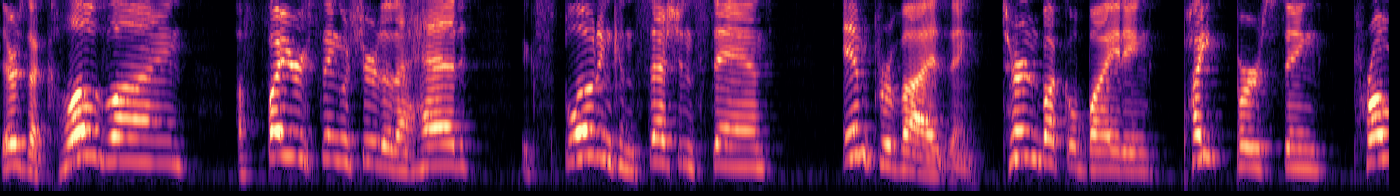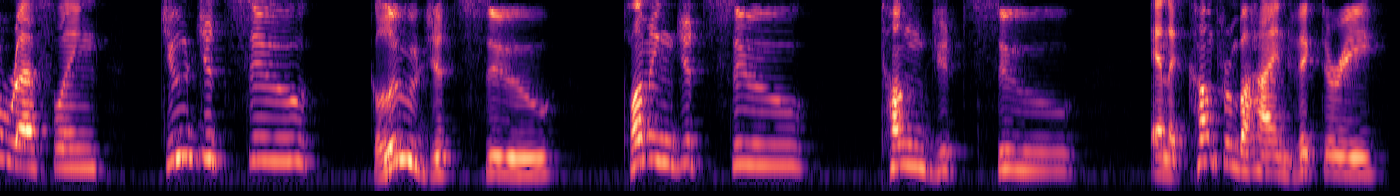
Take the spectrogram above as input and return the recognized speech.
There's a clothesline, a fire extinguisher to the head, exploding concession stand, improvising, turnbuckle biting, pipe bursting, pro wrestling, jujitsu, glue jutsu, plumbing jutsu, tongue jutsu, and a come from behind victory.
